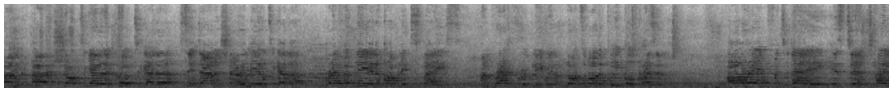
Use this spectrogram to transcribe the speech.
um, uh, shop together, cook together, sit down and share a meal together, preferably in a public space and preferably with lots of other people present. Our aim for today is to tell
